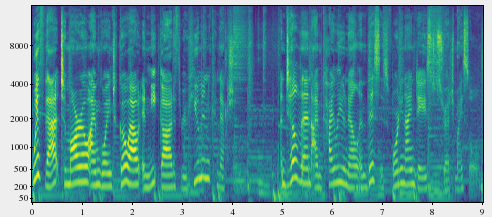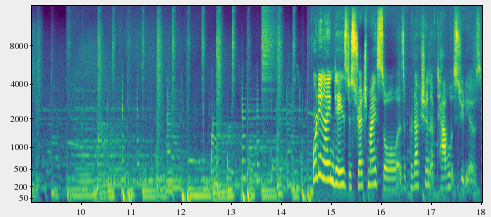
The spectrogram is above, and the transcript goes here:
With that, tomorrow I'm going to go out and meet God through human connection. Until then, I'm Kylie Unell, and this is 49 Days to Stretch My Soul. 49 Days to Stretch My Soul is a production of Tablet Studios.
